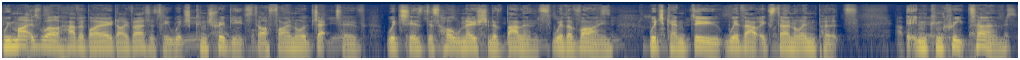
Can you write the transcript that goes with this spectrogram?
we might as well have a biodiversity which contributes to our final objective, which is this whole notion of balance with a vine, which can do without external inputs. In concrete terms,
